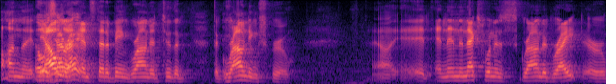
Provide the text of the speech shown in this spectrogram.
on the, the Oh, outlet right? instead of being grounded to the, the grounding screw. Uh, it, and then the next one is grounded right or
